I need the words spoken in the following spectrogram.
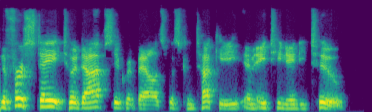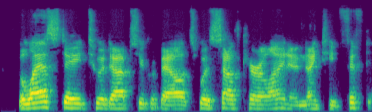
the first state to adopt secret ballots was Kentucky in 1882. The last state to adopt secret ballots was South Carolina in 1950.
